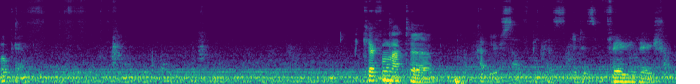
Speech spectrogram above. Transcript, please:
Okay. Be careful not to cut yourself because it is very, very sharp.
